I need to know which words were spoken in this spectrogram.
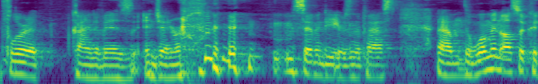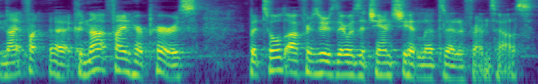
Florida kind of is in general. 70 years in the past. Um, the woman also could not, fi- uh, could not find her purse, but told officers there was a chance she had left it at a friend's house.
